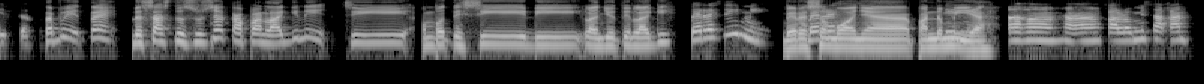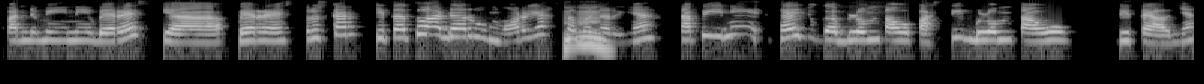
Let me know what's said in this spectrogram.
gitu. Tapi Teh, desas-desusnya kapan lagi nih si kompetisi dilanjutin lagi? Beres ini, Beres semuanya pandemi ini ya? heeh heeh, kalau misalkan pandemi ini beres, ya beres. Terus kan kita tuh ada rumor ya sebenarnya, tapi ini saya juga belum tahu pasti, belum tahu detailnya.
